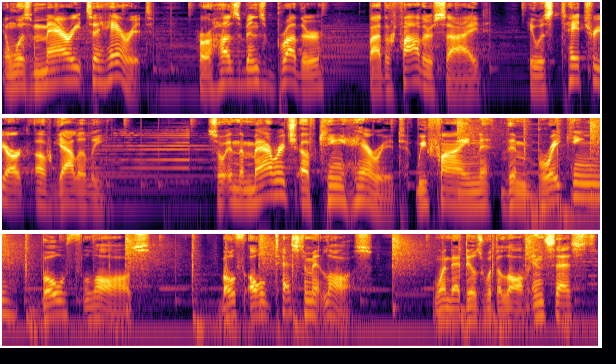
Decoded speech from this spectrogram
and was married to Herod, her husband's brother by the father's side. He was tetrarch of Galilee. So, in the marriage of King Herod, we find them breaking both laws, both Old Testament laws one that deals with the law of incest,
